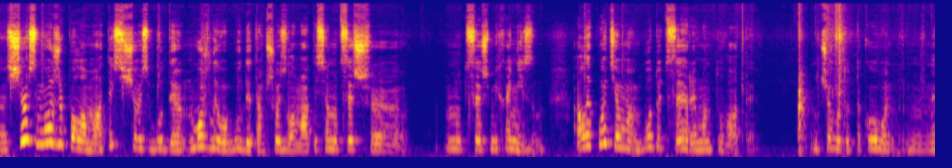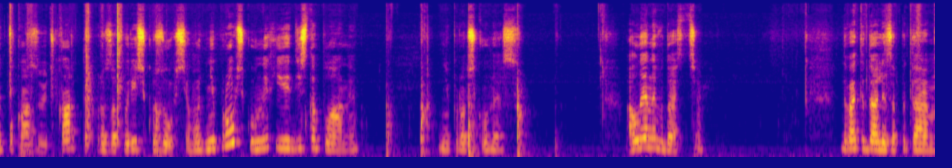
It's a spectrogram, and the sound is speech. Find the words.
Е, Щось може поламатись, щось буде, можливо, буде там щось зламатися. Ну це ж е, Ну, це ж механізм. Але потім будуть це ремонтувати. Нічого тут такого не показують карти про Запорізьку зовсім. У Дніпровську в них є дійсно плани. Дніпровську ГЕС. Але не вдасться. Давайте далі запитаємо.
